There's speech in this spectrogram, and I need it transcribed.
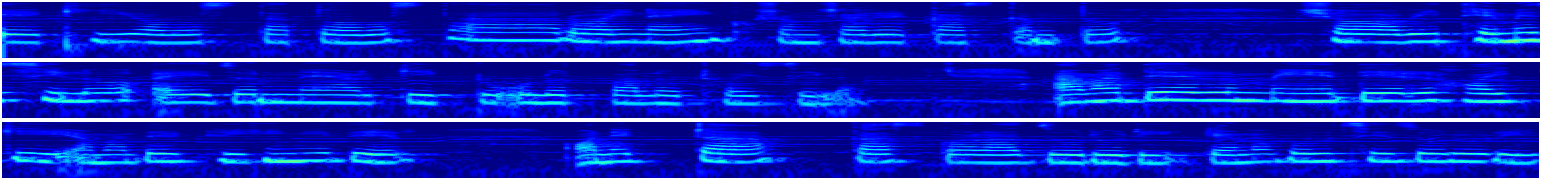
দেখি অবস্থা তো অবস্থা রয় নাই, সংসারের কাজকাম তো সবই থেমেছিল, এই জন্যে আর কি একটু উলট পালট হয়েছিল। আমাদের মেয়েদের হয় কি, আমাদের গৃহিণীদের অনেকটা কাজ করা জরুরি। কেন বলছি জরুরি?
